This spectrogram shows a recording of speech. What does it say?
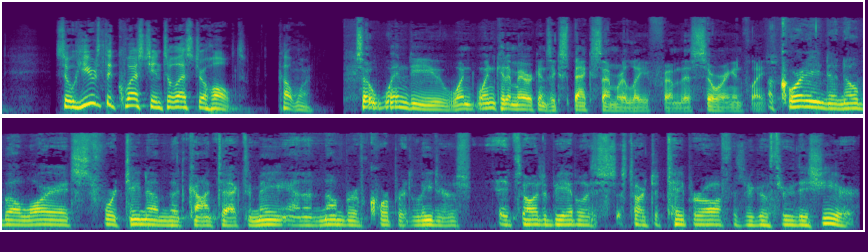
So here's the question to Lester Holt. Cut one. So when do you when when can Americans expect some relief from this soaring inflation? According to Nobel laureates, 14 of them that contacted me and a number of corporate leaders, it's ought to be able to start to taper off as we go through this year.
